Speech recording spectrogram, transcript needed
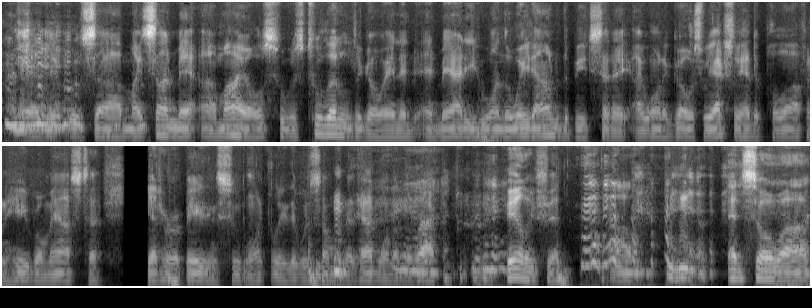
and it was uh, my son uh, Miles, who was too little to go in, and, and Maddie, who on the way down to the beach said, "I, I want to go." So we actually had to pull off in Haverhill, Mass, to get her a bathing suit. And luckily, there was someone that had one on the rack, barely fit. Um, and so uh,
